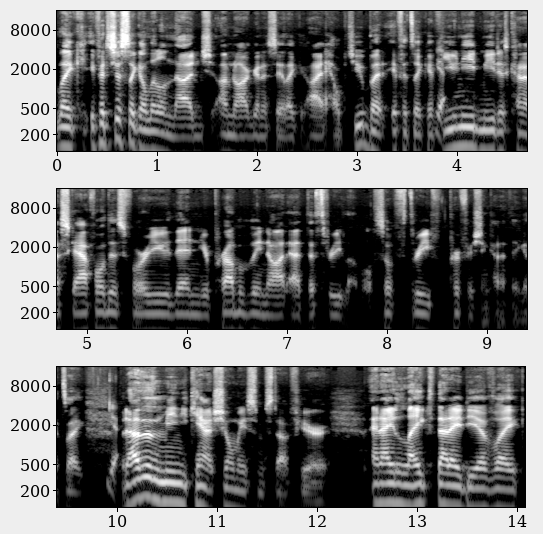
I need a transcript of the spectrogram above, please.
like if it's just like a little nudge, I'm not gonna say like I helped you, but if it's like if Yeah. you need me to kind of scaffold this for you, then you're probably not at the three level, so three proficient kind of thing. It's like, Yeah. but that doesn't mean you can't show me some stuff here. And I liked that idea of like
